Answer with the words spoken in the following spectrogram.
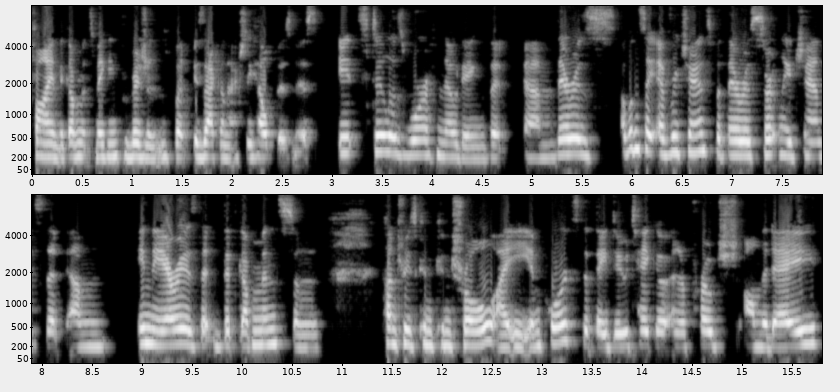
fine, the government's making provisions, but is that going to actually help business? It still is worth noting that um, there is, I wouldn't say every chance, but there is certainly a chance that um, in the areas that, that governments and countries can control, i.e., imports, that they do take a, an approach on the day,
